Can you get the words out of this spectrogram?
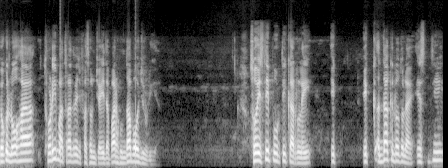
ਕਿਉਂਕਿ ਲੋਹਾ ਥੋੜੀ ਮਾਤਰਾ ਦੇ ਵਿੱਚ ਫਸਲ ਨੂੰ ਚਾਹੀਦਾ, ਪਰ ਹੁੰਦਾ ਬਹੁਤ ਜ਼ਰੂਰੀ ਹੈ ਸੋ ਇਸ ਦੀ ਪੂਰਤੀ ਕਰਨ ਲਈ ਇੱਕ ਇੱਕ ਅੱਧਾ ਕਿਲੋ ਤੋਂ ਲੈ, ਇਸ ਦੀ,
